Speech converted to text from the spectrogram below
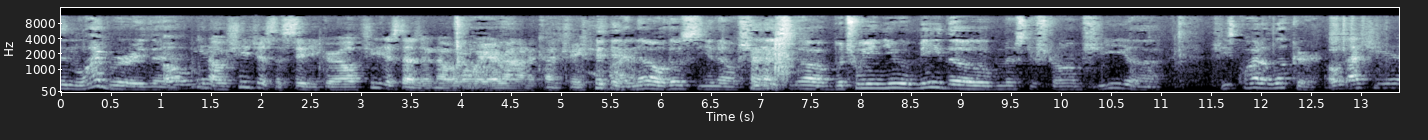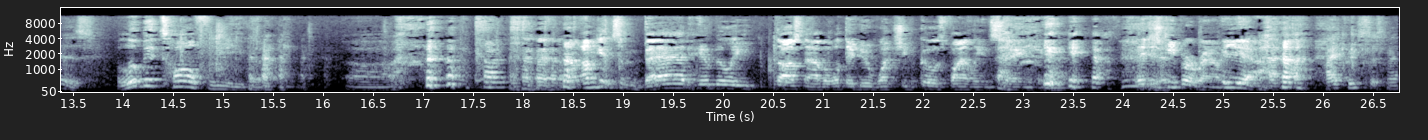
in the library there. Oh, you know, she's just a city girl. She just doesn't know her way around the country. I know those. You know, she's uh, between you and me, though, Mister Strom. She uh, she's quite a looker. oh, that she is. A little bit tall for me, though. Uh, I'm getting some bad hillbilly thoughts now about what they do once she goes finally insane. They just keep her around. yeah. High priestess, man.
